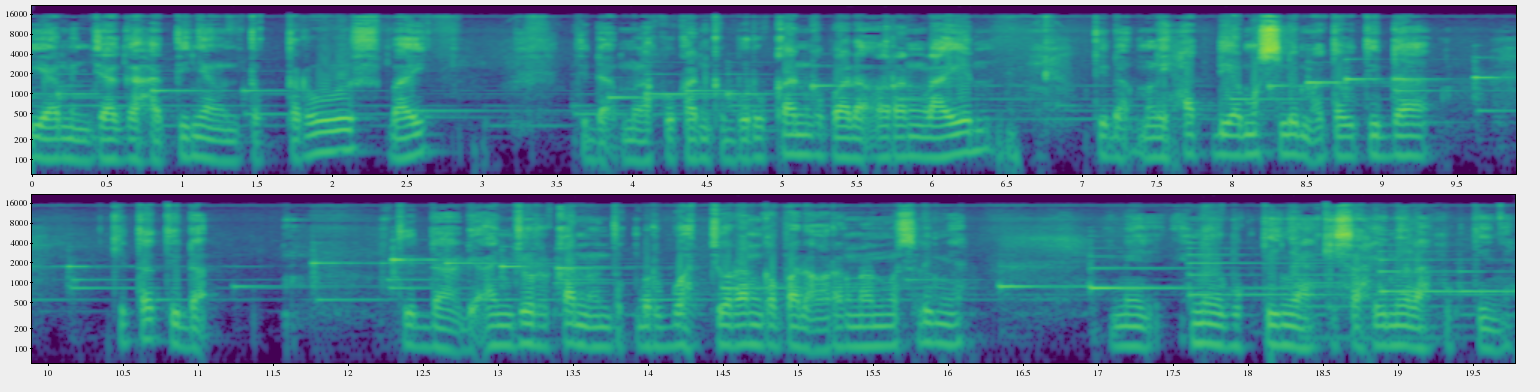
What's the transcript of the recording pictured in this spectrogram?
ia menjaga hatinya untuk terus baik, tidak melakukan keburukan kepada orang lain, tidak melihat dia muslim atau tidak. Kita tidak tidak dianjurkan untuk berbuat curang kepada orang non muslim ya ini ini buktinya kisah inilah buktinya.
